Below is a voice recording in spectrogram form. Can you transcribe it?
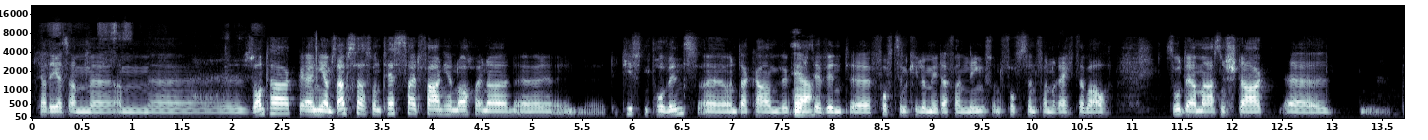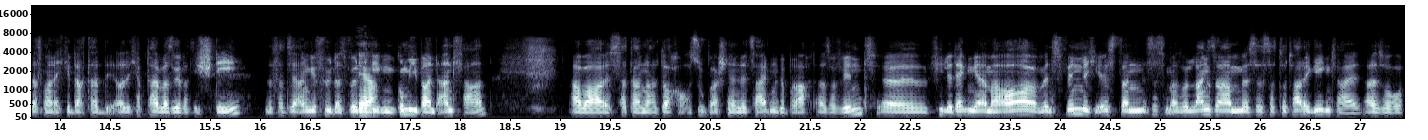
ich hatte jetzt am, äh, am äh, Sonntag, äh, nee, am Samstag so ein Testzeitfahren hier noch in der, äh, tiefsten Provinz äh, und da kam wirklich ja. der Wind 15 Kilometer von links und 15 von rechts, aber auch so dermaßen stark, dass man echt gedacht hat, also ich habe teilweise gedacht, ich stehe. Das hat sich angefühlt, als würde ja. ich gegen ein Gummiband anfahren. Aber es hat dann halt doch auch super schnelle Zeiten gebracht. Also Wind, äh, viele denken ja immer, oh, wenn es windig ist, dann ist es immer so langsam, es ist das totale Gegenteil. Also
